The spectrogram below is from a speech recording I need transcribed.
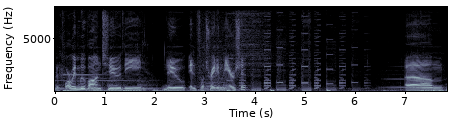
before we move on to the new infiltrating the airship. Um,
